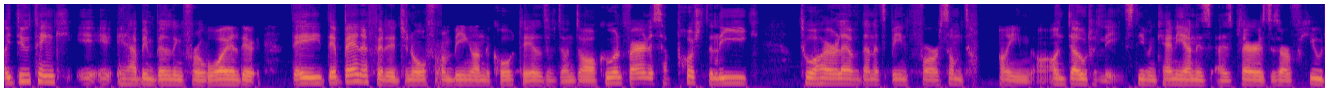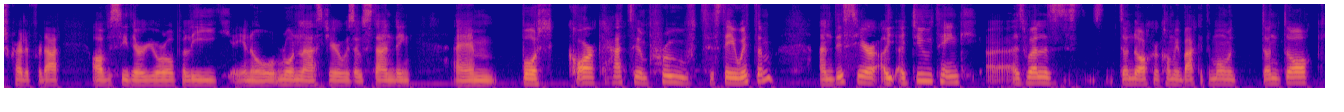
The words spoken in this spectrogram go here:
I do think it, it had been building for a while. They they they benefited, you know, from being on the coattails of Dundalk, who, in fairness, have pushed the league to a higher level than it's been for some time. Mean undoubtedly, Stephen Kenny and his, his players deserve huge credit for that. Obviously, their Europa League, you know, run last year was outstanding. Um, but Cork had to improve to stay with them. And this year, I, I do think, uh, as well as Dundalk are coming back at the moment, Dundalk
